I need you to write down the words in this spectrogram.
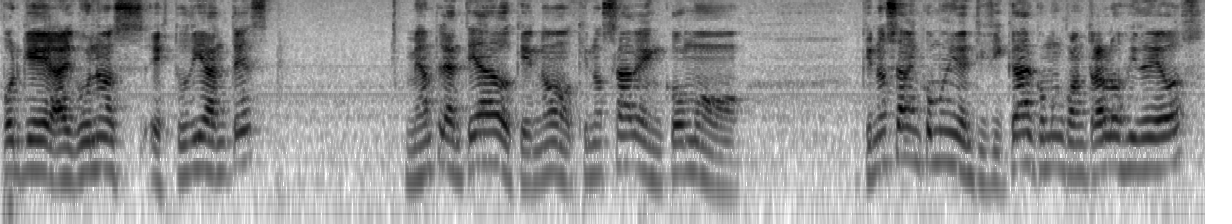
Porque algunos estudiantes me han planteado que no, que no saben cómo que no saben cómo identificar, cómo encontrar los videos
